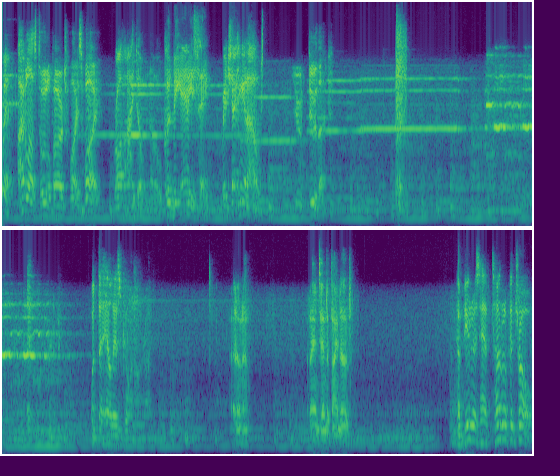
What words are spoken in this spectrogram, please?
Quit. I've lost total power twice. Why? Roth, I don't know. Could be anything. We're checking it out. You do that. What the hell is going on, Roth? I don't know. But I intend to find out. Computers have total control.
